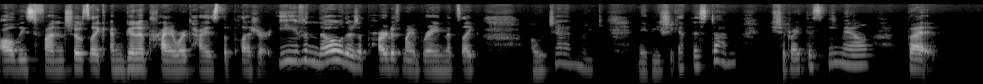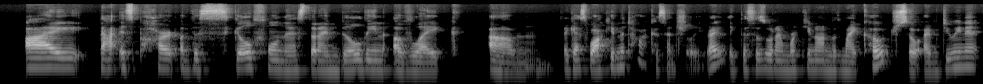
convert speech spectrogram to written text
all these fun shows, like I'm gonna prioritize the pleasure, even though there's a part of my brain that's like, oh, Jen, like maybe you should get this done. You should write this email. But I, that is part of the skillfulness that I'm building of like, um, I guess walking the talk essentially, right? Like this is what I'm working on with my coach. So I'm doing it.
